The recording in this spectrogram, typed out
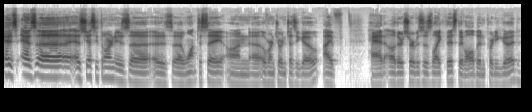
as as uh, as Jesse Thorn is uh, is uh, want to say on uh, over on Jordan Jesse Go. I've had other services like this. They've all been pretty good.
